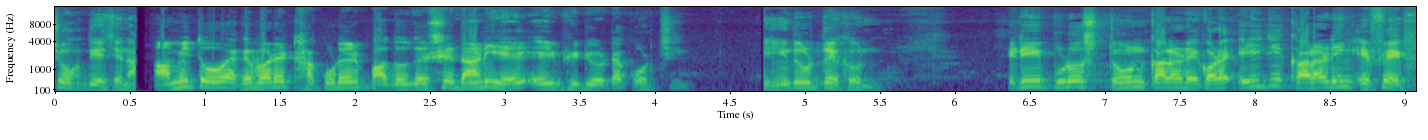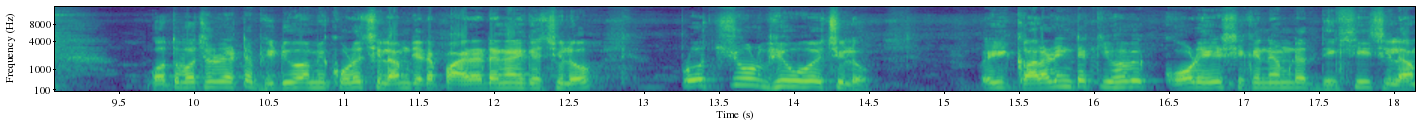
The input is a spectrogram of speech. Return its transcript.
চোখ দিয়েছেন। আমি তো একেবারে ঠাকুরের পাদদেশে দাঁড়িয়ে এই ভিডিওটা করছি। ইঁদুর দেখুন, এটি পুরো স্টোন কালারে করা। এই যে কালারিং এফেক্ট গত বছরের একটা ভিডিও আমি করেছিলাম যেটা পায়রাডাঙ্গায় গেছিল, প্রচুর ভিউ হয়েছিল। এই কালারিংটা কীভাবে করে সেখানে আমরা দেখিয়েছিলাম।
